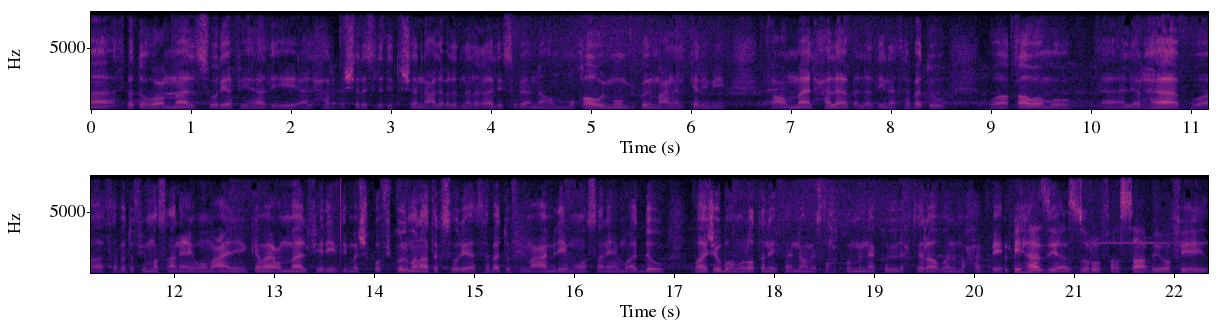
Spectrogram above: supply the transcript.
أثبته عمال سوريا في هذه الحرب الشرسة التي تشن على بلدنا الغالي سوريا أنهم مقاومون بكل معنى الكلمة. فعمال حلب الذين ثبتوا وقاوموا الإرهاب وثبتوا في مصانعهم ومعاملهم كما عمال في ريف دمشق وفي كل مناطق سوريا ثبتوا في معاملهم ومصانعهم وأدوا واجبهم الوطني فإنهم يستحقون منا كل الاحترام والمحبة في هذه الظروف الصعبة وفي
